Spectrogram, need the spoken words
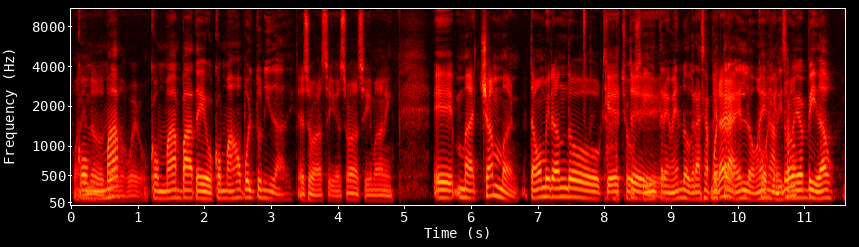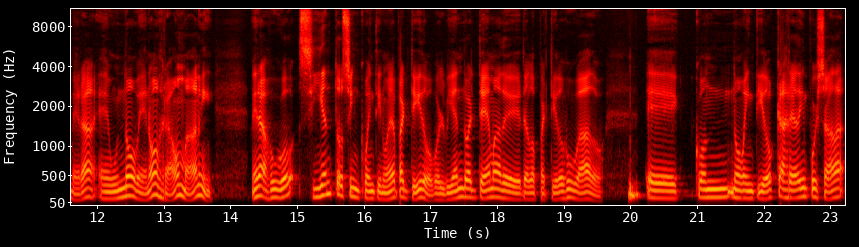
Poniendo Con más, el con más bateo, con más oportunidades. Eso es así, eso es así, Manny. Eh, Matt Chapman, estamos mirando que Tacho, este... sí, tremendo. Gracias por Mira, traerlo, men. A mí se cogiendo- me había olvidado. Mira, en un noveno round, Manny. Mira, jugó 159 partidos, volviendo al tema de, de los partidos jugados. Eh, con 92 carreras impulsadas,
